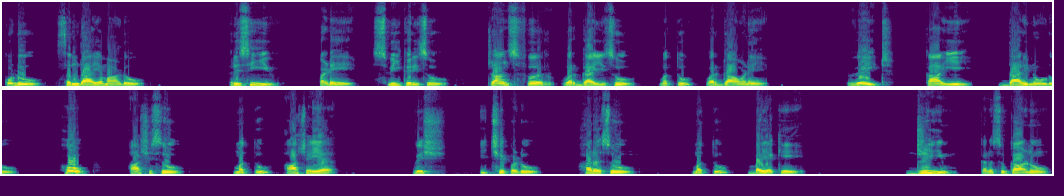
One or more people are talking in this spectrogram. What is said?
ಕೊಡು, ಸಂದಾಯ ಮಾಡು. ರಿಸೀವ್, ಪಡೆ, ಸ್ವೀಕರಿಸು. ಟ್ರಾನ್ಸ್ಫರ್, ವರ್ಗಾಯಿಸು ಮತ್ತು ವರ್ಗಾವಣೆ. ವೇಟ್ ಕಾಯಿ, ದಾರಿ ನೋಡು. ಹೋಪ್, ಆಶಿಸು ಮತ್ತು ಆಶಯ. ವಿಶ್ ಇಚ್ಛೆಪಡು ಹರಸು ಮತ್ತು ಬಯಕೆ. ಡ್ರೀಮ್, ಕನಸು ಕಾಣು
